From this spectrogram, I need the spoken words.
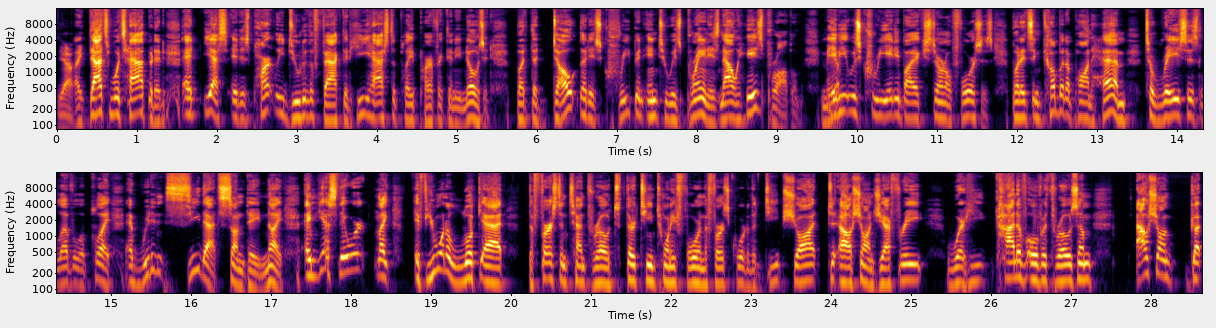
Yeah. Like that's what's happening. And yes, it is partly due to the fact that he has to play perfect and he knows it. But the doubt that is creeping into his brain is now his problem. Maybe it was created by external forces, but it's incumbent upon him to raise his level of play. And we didn't see that Sunday night. And yes, there were like, if you want to look at the first and 10th row to 13 24 in the first quarter, the deep shot to Alshon Jeffery, where he kind of overthrows him. Alshon got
